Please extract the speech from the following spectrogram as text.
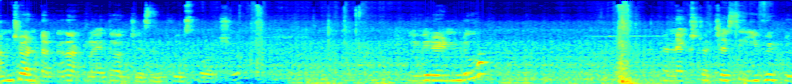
అంచు అంటారు కదా అట్లా అయితే వచ్చేసింది. చూసుకోవచ్చు. ఇవి రెండు. నెక్స్ట్ వచ్చేసి ఇవి టూ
